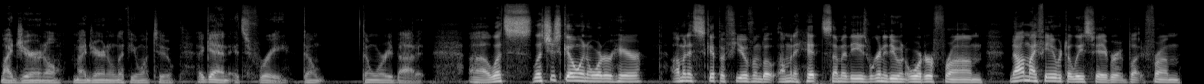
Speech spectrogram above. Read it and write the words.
my journal, my journal if you want to. Again, it's free. Don't don't worry about it. Uh, let's let's just go in order here. I'm going to skip a few of them, but I'm going to hit some of these. We're going to do an order from not my favorite to least favorite, but from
